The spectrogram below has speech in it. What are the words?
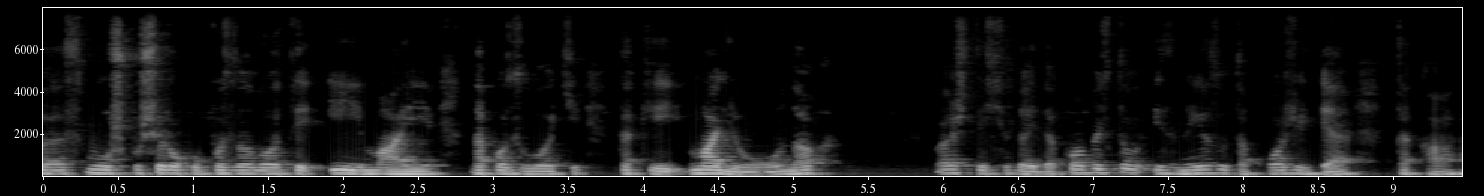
е, смужку широку позолоти і має на позолоті такий малюнок. Бачите, сюди йде кобальтов і знизу також йде така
